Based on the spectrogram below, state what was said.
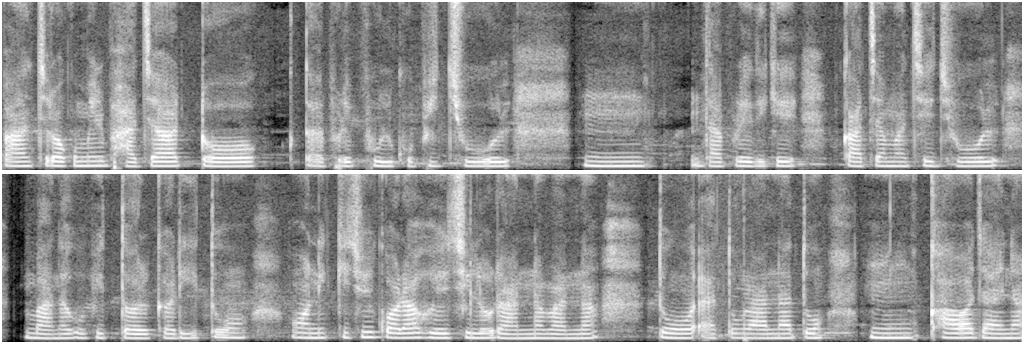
পাঁচ রকমের ভাজা, টক তারপরে ফুলকপির ঝোল তারপরে এদিকে কাঁচা মাছের ঝোল, বাঁধাকপির তরকারি, তো অনেক কিছুই করা হয়েছিল রান্না বান্না। তো এত রান্না তো খাওয়া যায় না।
